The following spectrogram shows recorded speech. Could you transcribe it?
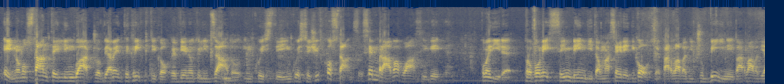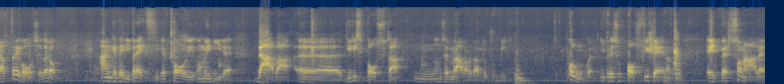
e nonostante il linguaggio ovviamente criptico che viene utilizzato in, questi, in queste circostanze, sembrava quasi che come dire, proponesse in vendita una serie di cose, parlava di giubbini, parlava di altre cose, però anche per i prezzi che poi, come dire, dava eh, di risposta mm, non sembravano tanto giubbini. Comunque i presupposti c'erano e il personale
